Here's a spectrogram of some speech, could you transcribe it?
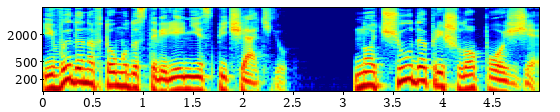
и выдано в том удостоверение с печатью. Но чудо пришло позже.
